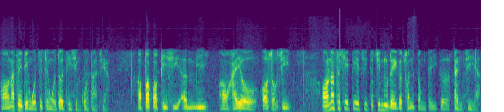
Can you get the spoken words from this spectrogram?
哦，那这一点我之前我都有提醒过大家，啊，包括 PC、NV 哦，还有哦手机，哦，那这些第二季都进入了一个传统的一个淡季啊。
